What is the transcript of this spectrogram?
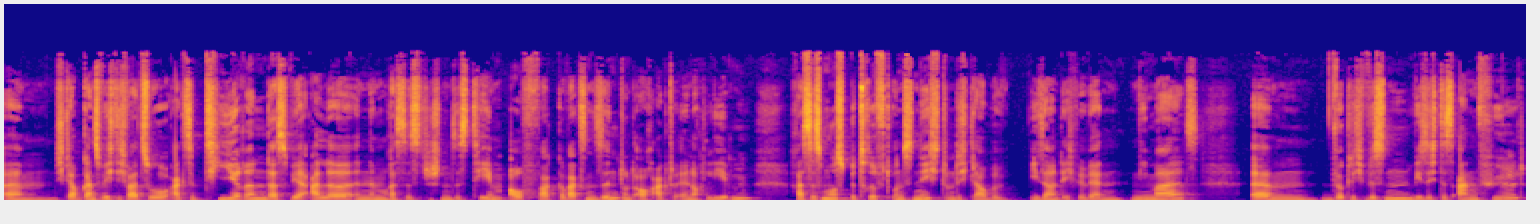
ähm, ich glaube, ganz wichtig war zu akzeptieren, dass wir alle in einem rassistischen System aufgewachsen sind und auch aktuell noch leben. Rassismus betrifft uns nicht und ich glaube, Isa und ich, wir werden niemals ähm, wirklich wissen, wie sich das anfühlt.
